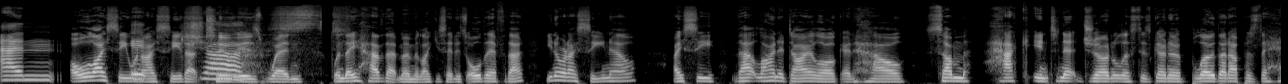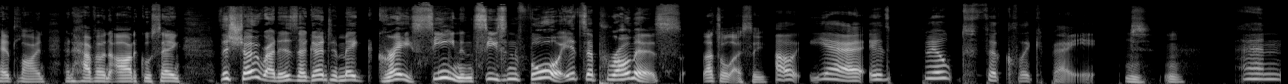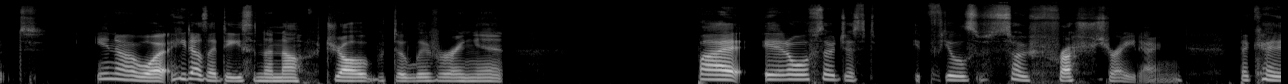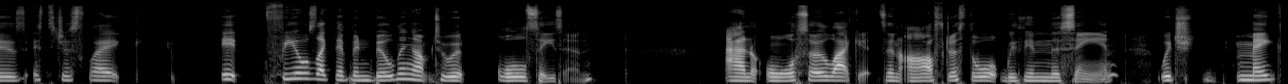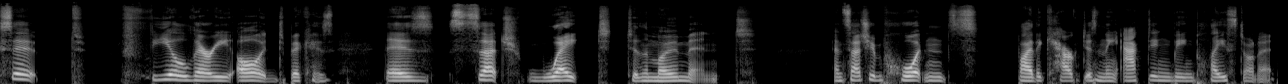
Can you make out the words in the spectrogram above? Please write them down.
And All I see when I see that too is when when they have that moment, like you said, it's all there for that. You know what I see now? I see that line of dialogue and how some hack internet journalist is going to blow that up as the headline and have an article saying the showrunners are going to make Grey seen in season four. It's a promise. That's all I see. oh yeah, it's built for clickbait. Mm, mm. And you know what? He does a decent enough job delivering it. But it also just it feels so frustrating because it's just like it feels like they've been building up to it all season. And also like it's an afterthought within the scene, which makes it feel very odd because there's such weight to the moment and such importance by the characters and the acting being placed on it.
